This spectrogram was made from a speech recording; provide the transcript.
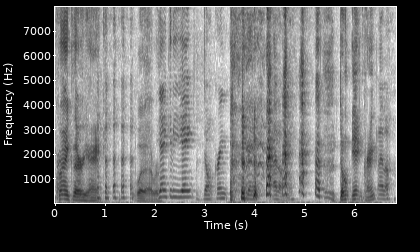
Crank their yank. Whatever. Yankety yank. Don't crank. yank. I don't know. Don't get crank. I don't.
